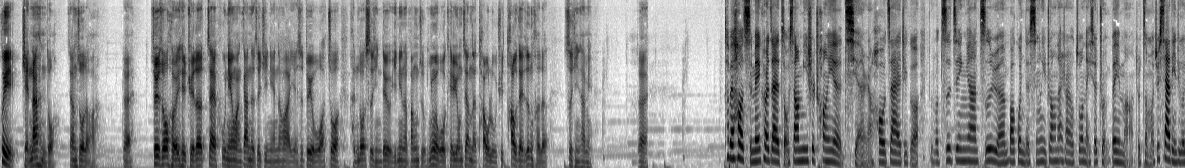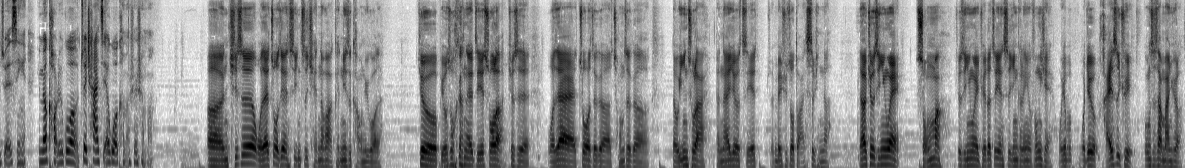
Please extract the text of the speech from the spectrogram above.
会简单很多。这样做的话，对，所以说我也觉得在互联网干的这几年的话，也是对我做很多事情都有一定的帮助，因为我可以用这样的套路去套在任何的事情上面，对。特别好奇，Maker 在走向密室创业前，然后在这个比如说资金啊、资源，包括你的心理状态上，有做哪些准备吗？就怎么去下定这个决心？有没有考虑过最差结果可能是什么？嗯，其实我在做这件事情之前的话，肯定是考虑过的。就比如说刚才直接说了，就是我在做这个从这个抖音出来，本来就直接准备去做短视频的，然后就是因为怂嘛。就是因为觉得这件事情可能有风险，我就不，我就还是去公司上班去了。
